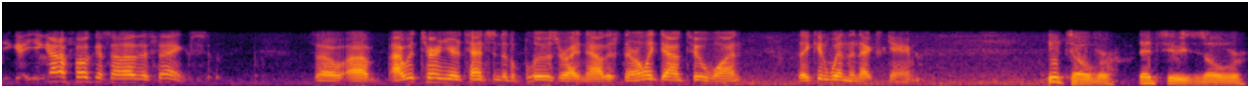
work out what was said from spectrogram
you, got- you gotta focus on other things. So um, I would turn your attention to the Blues right now. There's, they're only down two one. They could win the next game. it's over. That series is over.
